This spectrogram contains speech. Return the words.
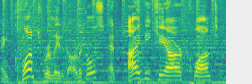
and quant related articles at ibkrquant.com.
